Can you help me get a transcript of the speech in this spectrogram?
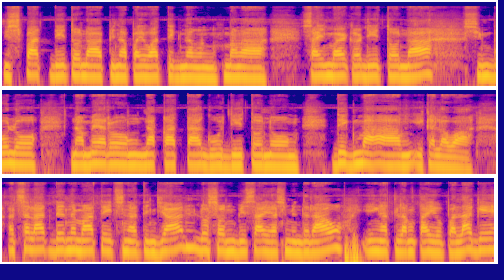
spot dito na pinapaywatig ng mga sign marker dito na simbolo na merong nakatago dito nung digmaang ikalawa. At sa lahat din ng mga tates natin dyan, Luzon, Visayas, Mindanao, ingat lang tayo palagi.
